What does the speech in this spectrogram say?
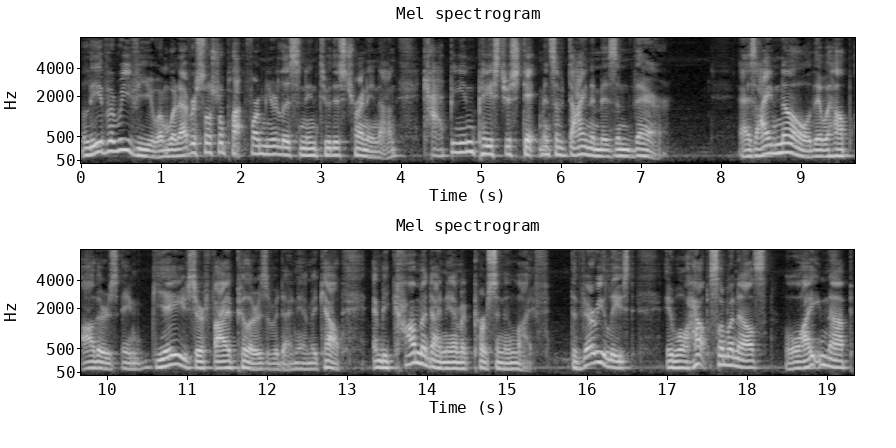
Leave a review on whatever social platform you're listening to this training on. Copy and paste your statements of dynamism there as I know they will help others engage their five pillars of a dynamic health and become a dynamic person in life. At the very least, it will help someone else lighten up,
